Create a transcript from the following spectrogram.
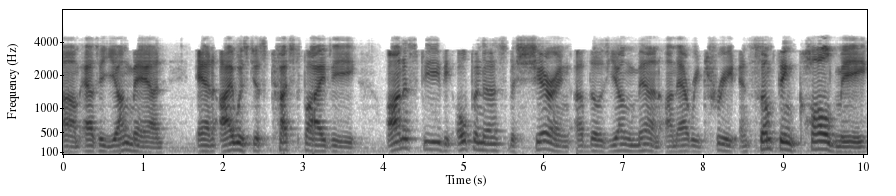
um, as a young man, and I was just touched by the honesty, the openness, the sharing of those young men on that retreat, and something called me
